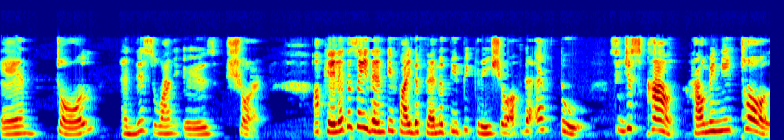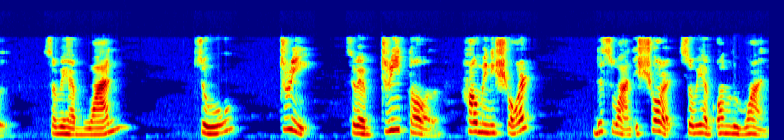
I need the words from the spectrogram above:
and tall, and this one is short. Okay, let us identify the phenotypic ratio of the F2. So, just count how many tall. So, we have one, two, three. So we have 3 tall. How many short? This one is short, so we have only 1.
